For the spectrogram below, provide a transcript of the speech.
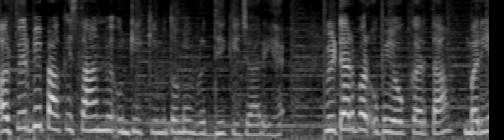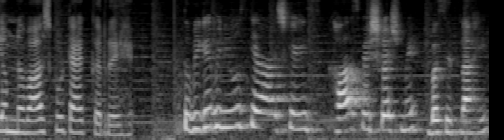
और फिर भी पाकिस्तान में उनकी कीमतों में वृद्धि की जा रही है। ट्विटर पर उपयोगकर्ता मरियम नवाज़ को टैग कर रहे हैं। तो बीकेबी न्यूज़ के आज के इस खास पेशकश में बस इतना ही।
